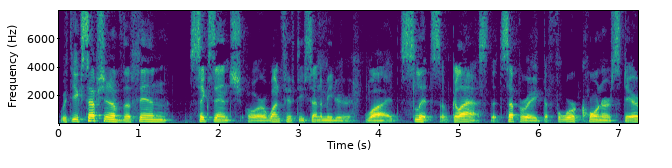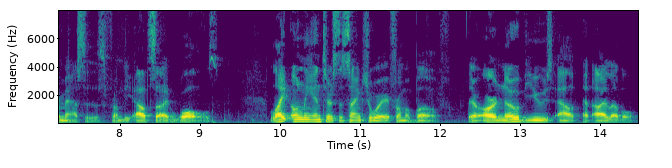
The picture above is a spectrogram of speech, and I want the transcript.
With the exception of the thin 6 inch or 150 centimeter wide slits of glass that separate the four corner stair masses from the outside walls, Light only enters the sanctuary from above. There are no views out at eye level,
